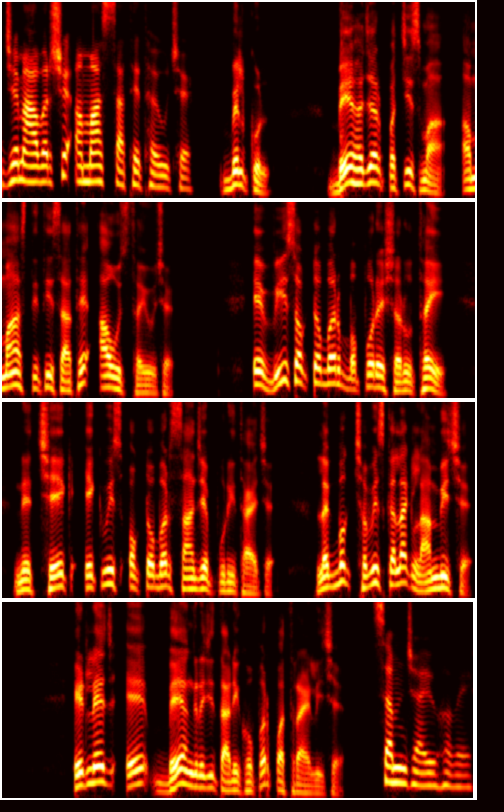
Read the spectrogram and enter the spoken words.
જેમ આ વર્ષે અમાસ સાથે થયું છે. બિલકુલ. બે હજાર પચીસમાં અમાસ તિથિ સાથે આવું જ થયું છે. એ વીસ ઓક્ટોબર બપોરે શરૂ થઈ ને છેક એકવીસ ઓક્ટોબર સાંજે પૂરી થાય છે. લગભગ છવ્વીસ કલાક લાંબી છે. એટલે જ એ બે અંગ્રેજી તારીખો પર પથરાયેલી છે. સમજાયું હવે.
